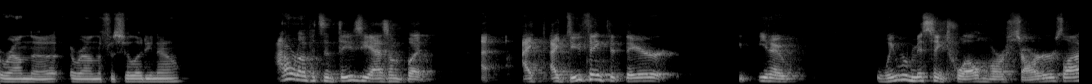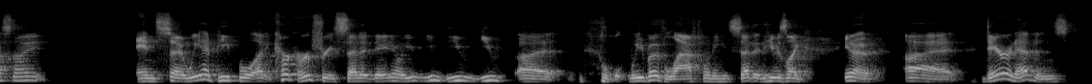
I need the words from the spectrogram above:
around the around the facility now? I don't know if it's enthusiasm but i i do think that they're you know we were missing 12 of our starters last night. And so we had people uh, kirk herbstreit said it daniel you you you you uh we both laughed when he said it. He was like you know uh darren evans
